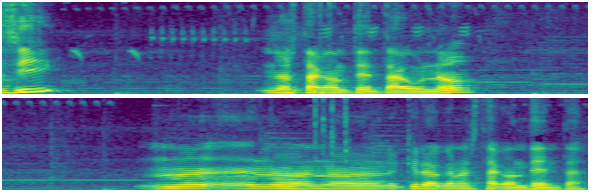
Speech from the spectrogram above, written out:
sí? No está contenta aún, ¿no? No, no, creo que no está contenta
